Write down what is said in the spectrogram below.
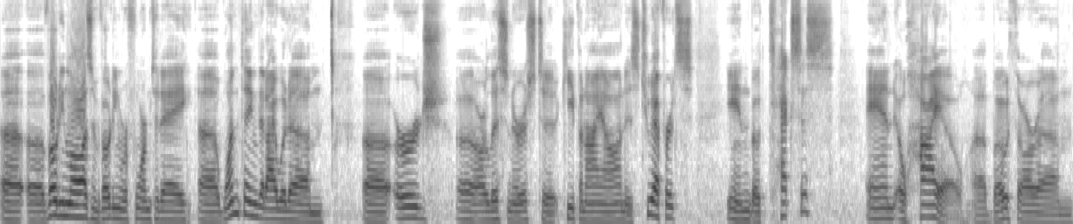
uh, uh voting laws and voting reform today. Uh, one thing that I would um, uh, urge our listeners to keep an eye on is two efforts in both Texas and Ohio. Uh, both are um,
